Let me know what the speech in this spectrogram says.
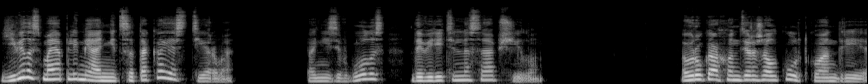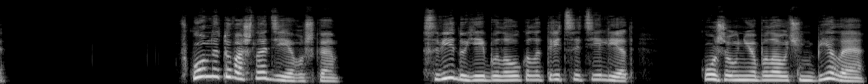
явилась моя племянница, такая стерва». Понизив голос, доверительно сообщил он. В руках он держал куртку Андрея. В комнату вошла девушка. С виду ей было около тридцати лет. Кожа у нее была очень белая,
